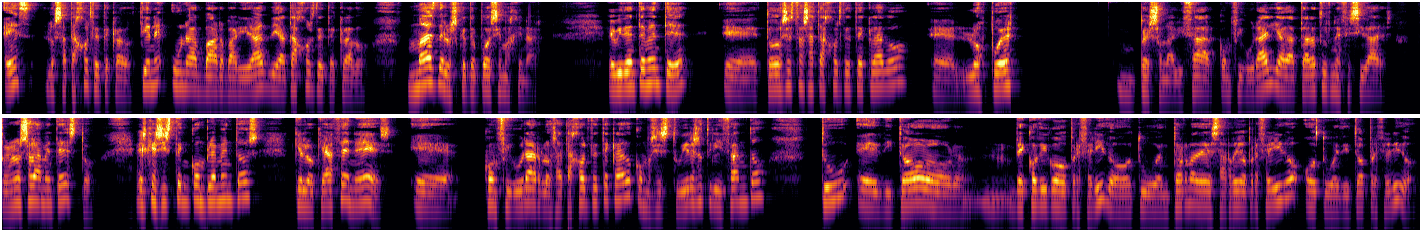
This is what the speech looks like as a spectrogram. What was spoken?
Es los atajos de teclado. Tiene una barbaridad de atajos de teclado, más de los que te puedes imaginar. Evidentemente, eh, todos estos atajos de teclado eh, los puedes personalizar, configurar y adaptar a tus necesidades. Pero no solamente esto, es que existen complementos que lo que hacen es eh, configurar los atajos de teclado como si estuvieras utilizando tu editor de código preferido o tu entorno de desarrollo preferido o tu editor preferido.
